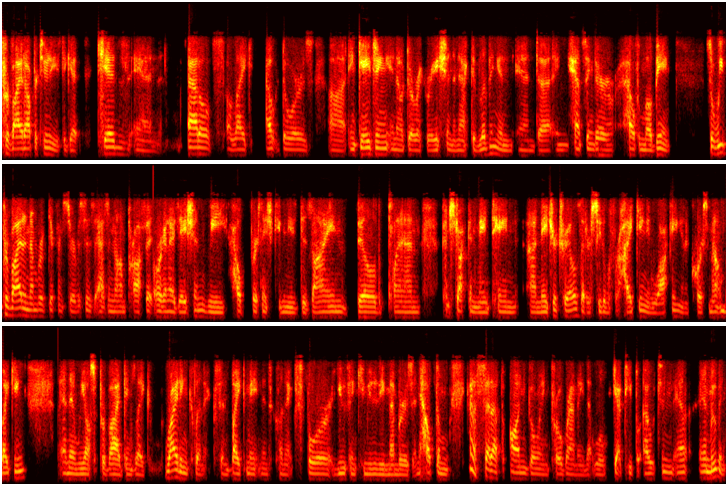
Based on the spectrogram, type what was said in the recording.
provide opportunities to get kids and adults alike outdoors, uh, engaging in outdoor recreation and active living, and and uh, enhancing their health and well-being. So we provide a number of different services as a nonprofit organization. We help First Nation communities design, build, plan, construct, and maintain uh, nature trails that are suitable for hiking and walking, and of course mountain biking. And then we also provide things like riding clinics and bike maintenance clinics for youth and community members and help them kind of set up ongoing programming that will get people out and, and moving.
